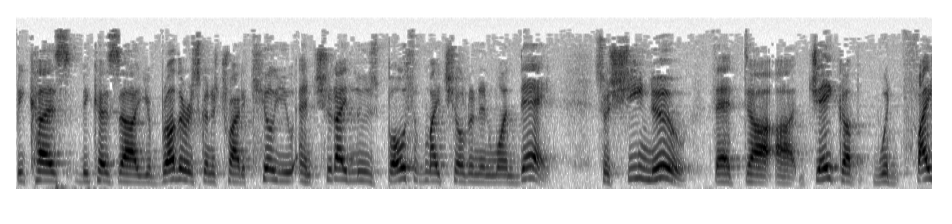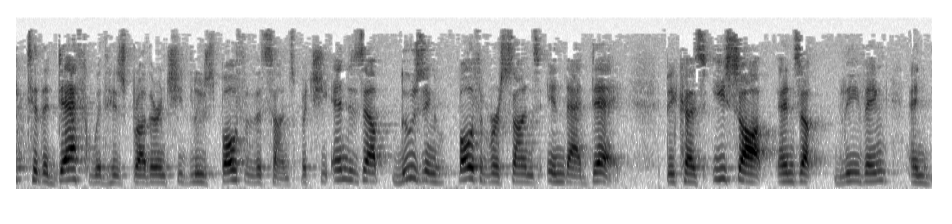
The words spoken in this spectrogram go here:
because, because uh, your brother is going to try to kill you, and should I lose both of my children in one day? So she knew that uh, uh, Jacob would fight to the death with his brother and she'd lose both of the sons. But she ends up losing both of her sons in that day because Esau ends up leaving and,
